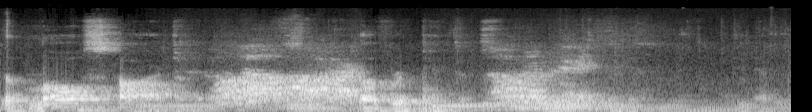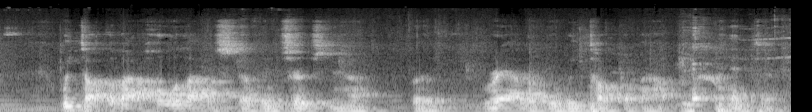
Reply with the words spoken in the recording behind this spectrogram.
The lost art, of repentance. We talk about a whole lot of stuff in church now, but rarely do we talk about repentance.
